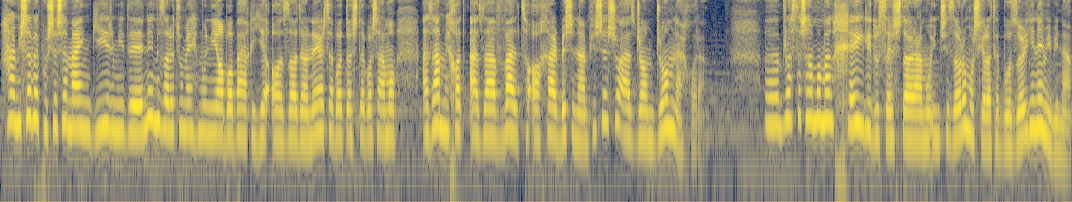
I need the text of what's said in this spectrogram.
همیشه به پوشش من گیر میده نمی‌ذاره تو مهمونیا با بقیه آزادانه ارتباط داشته باشم و ازم می‌خواد از اول تا آخر بشینم پیشش رو از جام جم نخورم. راستش اما من خیلی دوستش دارم و این چیزها رو مشکلات بزرگی نمی‌بینم.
